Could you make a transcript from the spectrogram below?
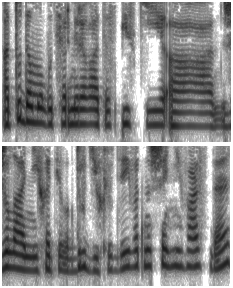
Оттуда могут сформироваться списки а, желаний и хотелок других людей в отношении вас, да,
